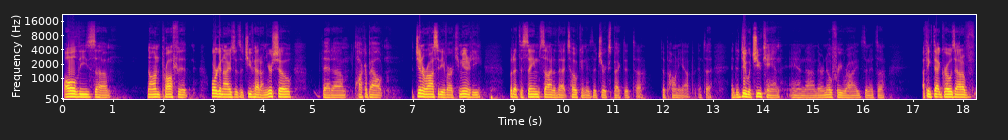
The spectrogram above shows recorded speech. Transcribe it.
all of these uh, nonprofit organizers that you've had on your show that um, talk about the generosity of our community, but at the same side of that token is that you're expected to to pony up and to and to do what you can. And uh, there are no free rides, and it's a I think that grows out of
